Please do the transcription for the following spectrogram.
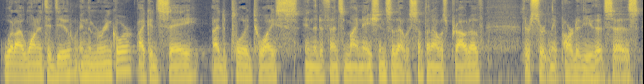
what I wanted to do in the Marine Corps. I could say I deployed twice in the defense of my nation, so that was something I was proud of. There's certainly a part of you that says,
